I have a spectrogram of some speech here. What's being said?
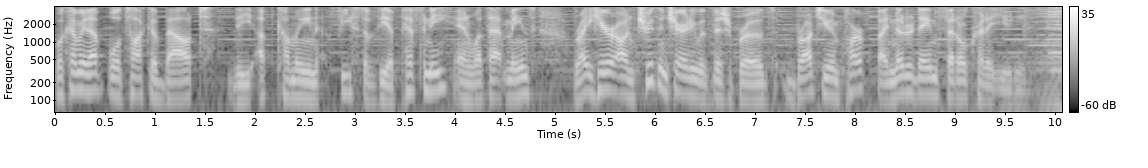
Well, coming up, we'll talk about the upcoming Feast of the Epiphany and what that means right here on Truth and Charity with Bishop Rhoades, brought to you in part by Notre Dame Federal Credit Union.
